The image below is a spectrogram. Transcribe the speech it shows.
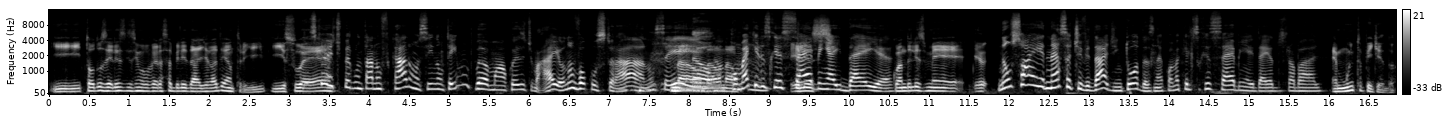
E todos eles desenvolveram essa habilidade lá dentro. E, e isso Isso que eu é. ia te perguntar, não ficaram assim, não tem um- uma coisa tipo, ah, eu não vou costurar, não sei. Não, não, não. Como é que eles recebem Eles- a ideia? Quando eles me. eu- Não só aí nessa atividade, em todas, né? Como é que eles recebem a ideia do trabalho? é muito pedido.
